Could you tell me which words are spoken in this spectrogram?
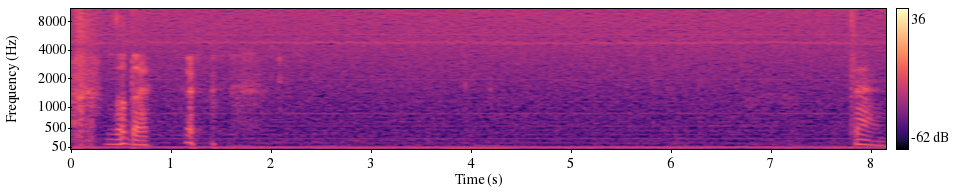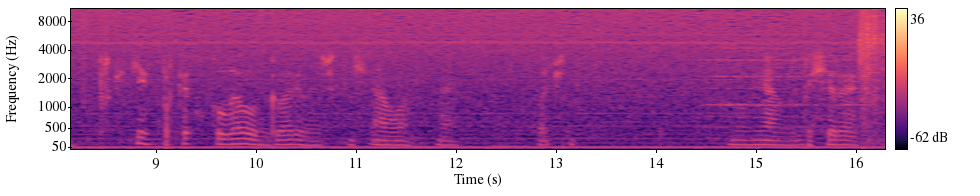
Ну да. Так, про какие, про какую кладовую он говорил, я А, вот, да. Точно. Ну, у меня дохера их.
